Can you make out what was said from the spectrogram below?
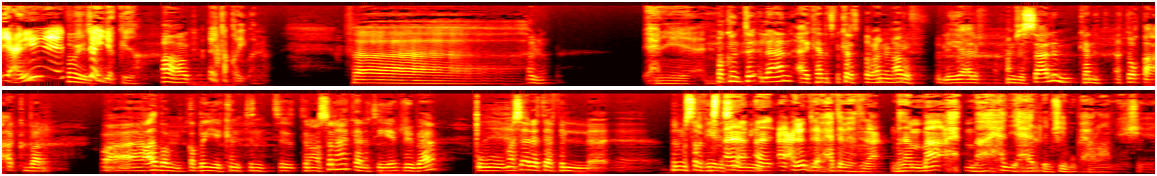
يعني. زيك كذا. آه أوكي. تقريبا. ف حلو. يعني فكنت الآن كانت فكرة طبعا معروف اللي يعرف حمزة السالم كانت أتوقع أكبر وأعظم قضية كنت تناصرها كانت هي الربا ومسألته في في المصرفية أنا الإسلامية. أنا علمت حتى مثلا مثلا ما ما حد يحرم شيء مو بحرام يا شيخ.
